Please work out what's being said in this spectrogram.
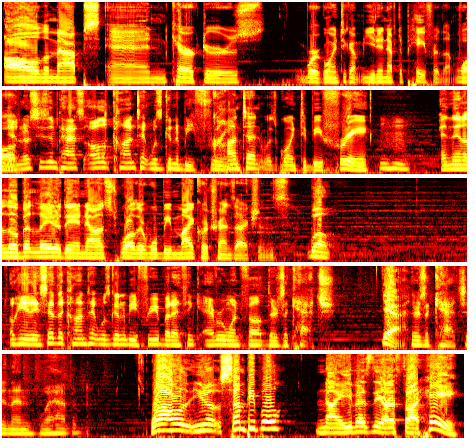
all the maps and characters were going to come. You didn't have to pay for them. Well, yeah, no season pass. All the content was going to be free. content was going to be free, hmm and then a little bit later they announced, well, there will be microtransactions. Well, okay, they said the content was going to be free, but I think everyone felt there's a catch. Yeah. There's a catch, and then what happened? Well, you know, some people, naive as they are, thought, hey,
